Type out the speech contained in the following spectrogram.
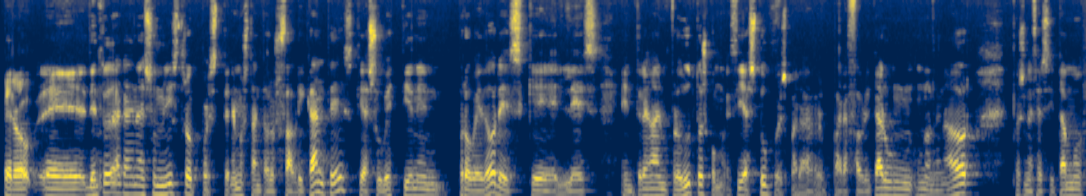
Pero eh, dentro de la cadena de suministro, pues tenemos tanto a los fabricantes, que a su vez tienen proveedores que les entregan productos, como decías tú, pues para, fabricar un, ordenador, pues necesitamos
